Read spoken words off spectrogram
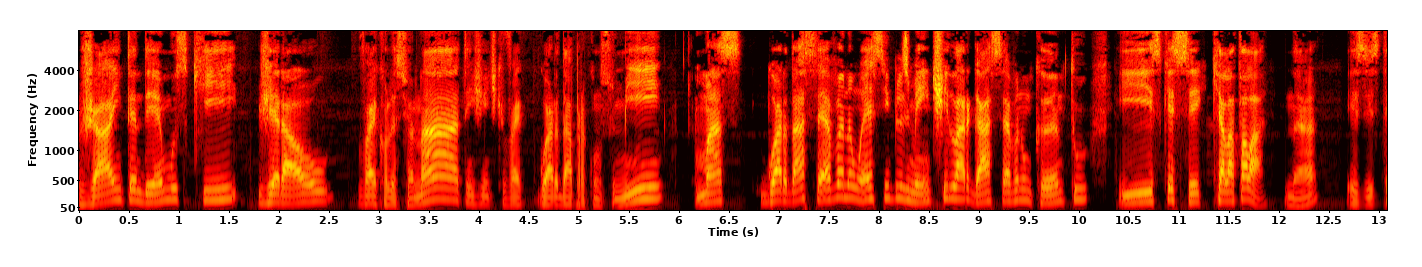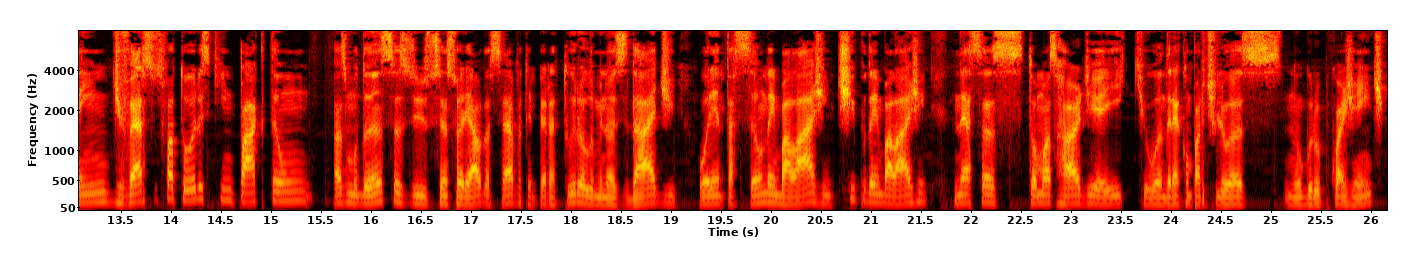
já entendemos que geral vai colecionar, tem gente que vai guardar para consumir, mas guardar a ceva não é simplesmente largar a ceva num canto e esquecer que ela tá lá, né? Existem diversos fatores que impactam as mudanças do sensorial da ceva, temperatura, luminosidade, orientação da embalagem, tipo da embalagem, nessas Thomas Hardy aí que o André compartilhou as, no grupo com a gente.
